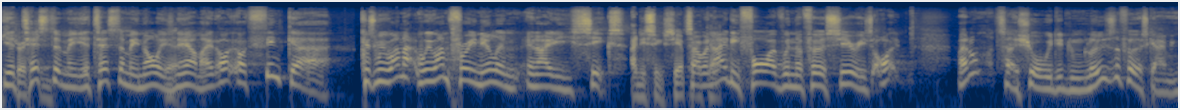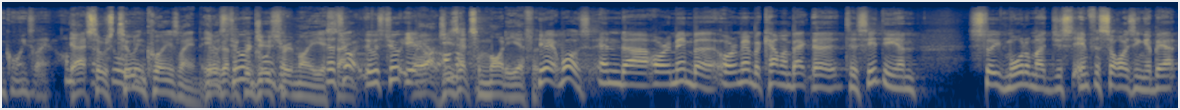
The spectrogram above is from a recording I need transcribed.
you're stretching. testing me. You're testing me knowledge Yeah. now, mate. I, I think because we won we won three 0 in in '86. Eighty-six. Yep. So in '85, when the first series, I, mate, I'm not so sure we didn't lose the first game in Queensland. I'm Yeah, not so it was sure two we in. Queensland. Yeah, we've was got the two in producer in my ear That's saying, right. There was two. Yeah, wow, geez, not- that's some mighty effort. Yeah, it was, and uh, I remember I remember coming back to, to Sydney and Steve Mortimer just emphasising about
